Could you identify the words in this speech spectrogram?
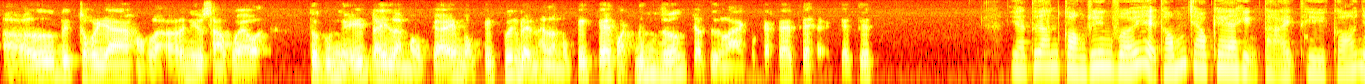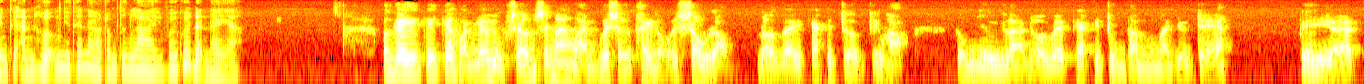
ở Victoria hoặc là ở New South Wales tôi cũng nghĩ đây là một cái một cái quyết định hay là một cái kế hoạch đúng hướng cho tương lai của các cái thế hệ kế tiếp. Dạ thưa anh, còn riêng với hệ thống trao care hiện tại thì có những cái ảnh hưởng như thế nào trong tương lai với quyết định này ạ? À? Cái, cái kế hoạch giáo dục sớm sẽ mang lại một cái sự thay đổi sâu rộng đối với các cái trường tiểu học cũng như là đối với các cái trung tâm mà giữ trẻ vì uh,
